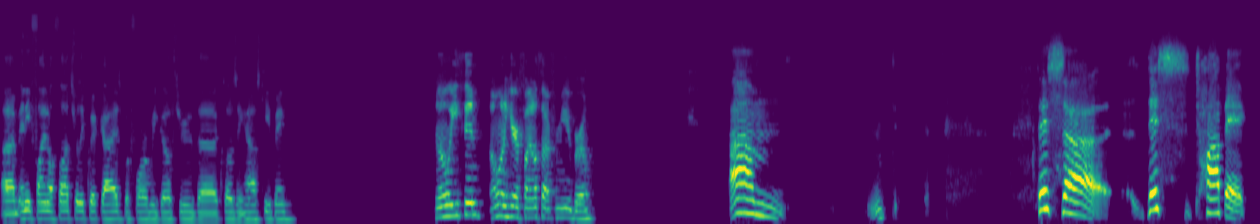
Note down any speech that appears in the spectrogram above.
Um, any final thoughts, really quick, guys, before we go through the closing housekeeping? No, Ethan, I want to hear a final thought from you, bro. Um, this uh this topic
